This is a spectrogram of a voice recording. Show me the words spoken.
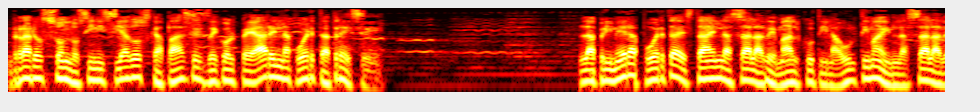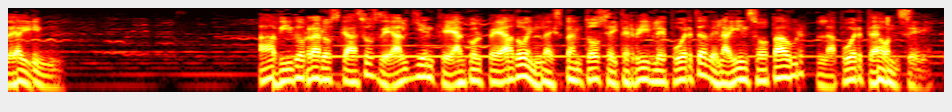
Raros son los iniciados capaces de golpear en la puerta 13. La primera puerta está en la sala de Malkut y la última en la sala de Ain. Ha habido raros casos de alguien que ha golpeado en la espantosa y terrible puerta de la Insopaur, la puerta 11.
